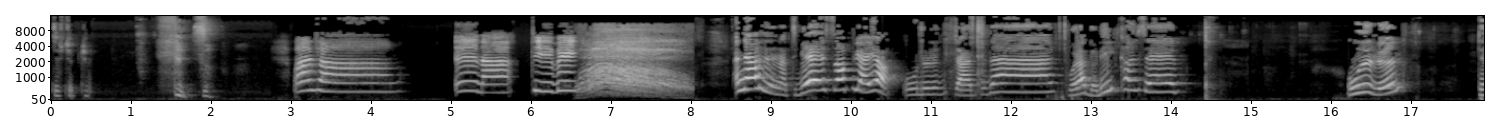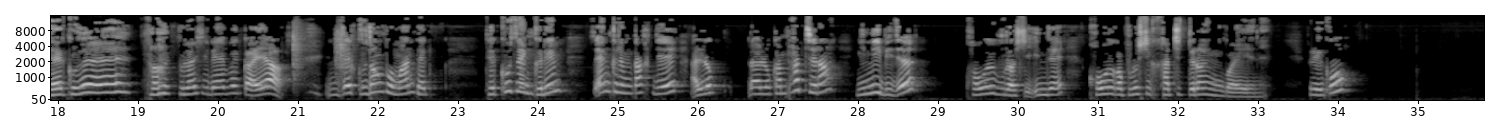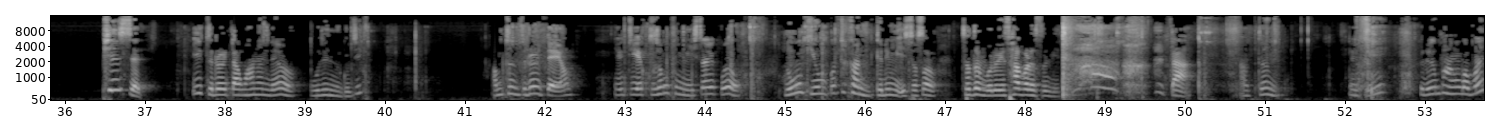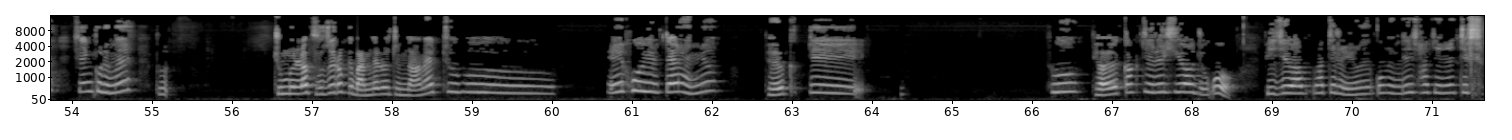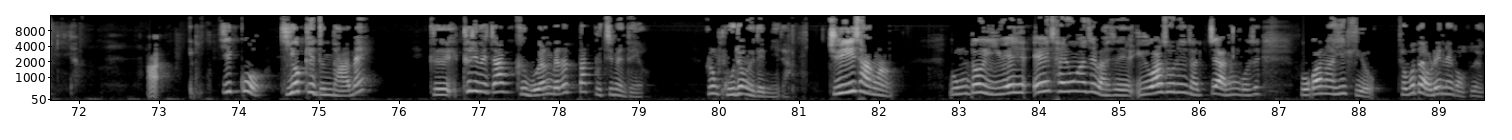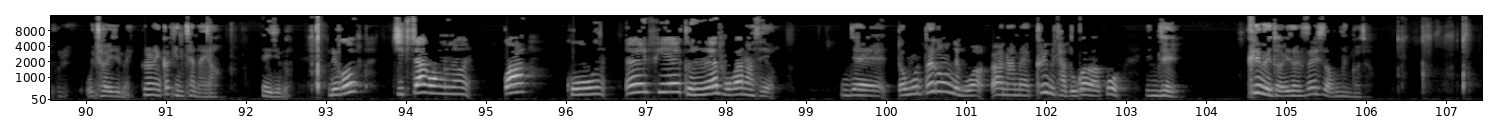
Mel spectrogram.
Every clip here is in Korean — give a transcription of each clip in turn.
찝찝찝. 됐어. 완성! 은하 TV. 안녕하세요, 은하 TV의 서피아요. 오늘은 짜자잔 보라돌이 컨셉. 오늘은 데코를 브러쉬를 해볼 거예요. 이제 구성품은 데, 데코 생크림, 생크림 깍지, 알록달록한 파츠랑 미니 비즈, 거울 브러쉬. 이제 거울과 브러쉬가 같이 들어있는 거예요, 얘는. 그리고 핀셋이 들어있다고 하는데요. 어디 있는 거지? 아무튼 들어있대요. 여기 뒤에 구성품이 써있고요. 너무 귀여운 뿌듯한 그림이 있어서 저도 모르게 사버렸습니다. 자, 아무튼 여기 그리고 방법은 생크림을 부- 주물러 부드럽게 만들어준 다음에 튜브에 호일 때는요 별깍지 후 별깍지를 씌워주고 비즈와 파트를 이용해 꾸민 뒤 사진을 찍습니다. 아 찍고 기억해 둔 다음에 그 크림에 쫙그 모양대로 딱 붙이면 돼요. 그럼 고정이 됩니다. 주의 상황. 용도 이외에 사용하지 마세요. 유아 손이 닿지 않은 곳에 보관하십시오. 저보다 어린애가 없어요. 저희 집에. 그러니까 괜찮아요. 저희 집은. 그리고 직사광선과 고온을 피해 그늘에 보관하세요. 이제 너무 뜨거운데 보관하면 크림이 다 녹아가고 이제 크림을 더 이상 쓸 수 없는 거죠.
